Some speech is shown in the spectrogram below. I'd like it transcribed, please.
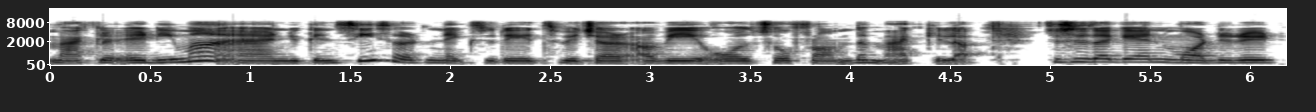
macular edema and you can see certain exudates which are away also from the macula. This is again moderate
